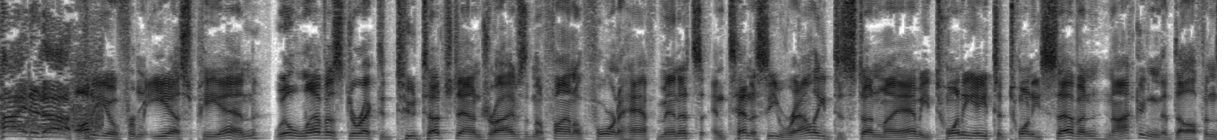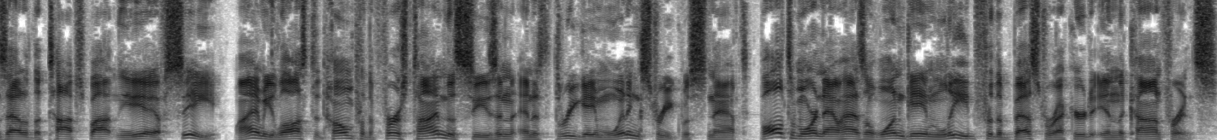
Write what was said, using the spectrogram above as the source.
tied it up. Audio from ESPN. Will Levis directed two touchdown drives in the final four and a half minutes, and Tennessee rallied to stun Miami 28 to 27, knocking the Dolphins out of the top spot in the AFC. Miami lost at home for the first time this season, and its three game winning streak was snapped. Baltimore now has a one game lead for the best record in the conference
